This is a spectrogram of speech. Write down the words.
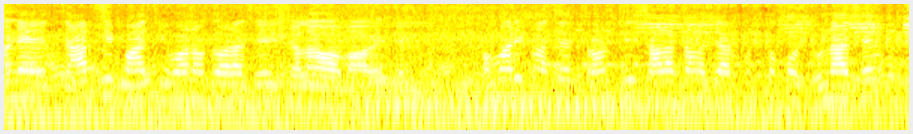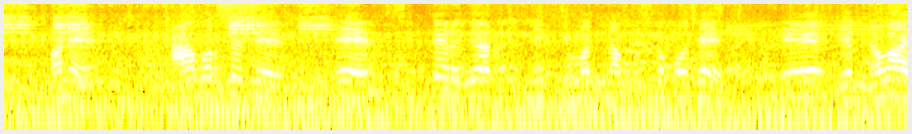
અને ચારથી પાંચ યુવાનો દ્વારા જે ચલાવવામાં આવે છે. અમારી પાસે ત્રણથી સાડા ત્રણ હજાર પુસ્તકો જૂના છે અને આ વર્ષે છે એ સિત્તેર હજારની કિંમતના પુસ્તકો છે. એ જે નવા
